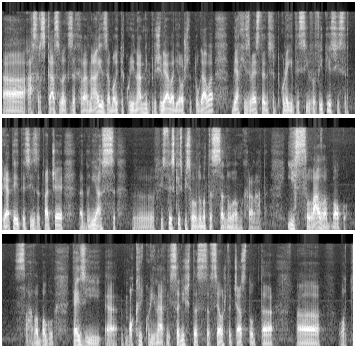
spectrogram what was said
А, аз разказвах за храна и за моите кулинарни преживявания още тогава. Бях известен сред колегите си във Витис и сред приятелите си за това, че нали, аз в истинския смисъл на думата сънувам храната. И слава Богу, слава Богу, тези а, мокри кулинарни сънища са все още част от а, а, от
